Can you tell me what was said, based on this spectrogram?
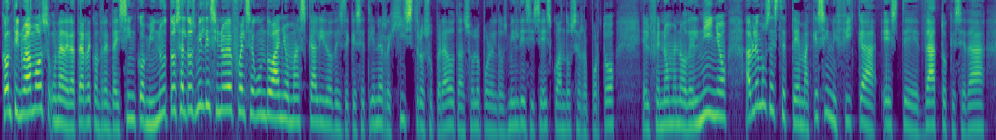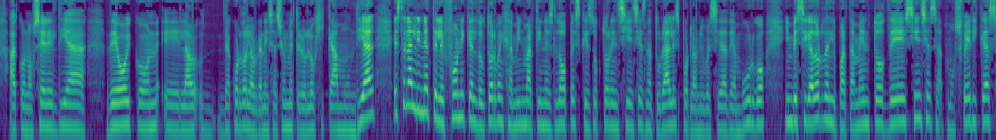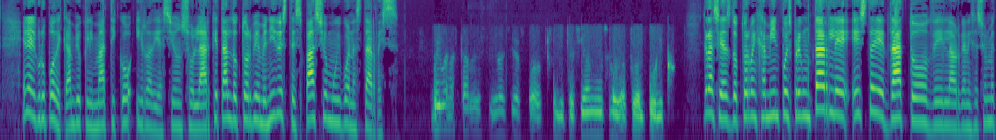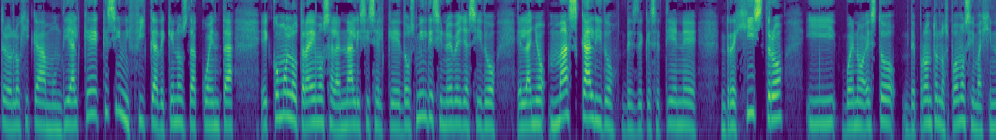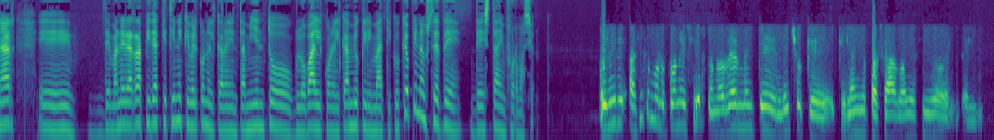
Continuamos, una de la tarde con 35 minutos. El 2019 fue el segundo año más cálido desde que se tiene registro, superado tan solo por el 2016 cuando se reportó el fenómeno del niño. Hablemos de este tema. ¿Qué significa este dato que se da a conocer el día de hoy con, eh, la, de acuerdo a la Organización Meteorológica Mundial? Está en la línea telefónica el doctor Benjamín Martínez López, que es doctor en Ciencias Naturales por la Universidad de Hamburgo, investigador del Departamento de Ciencias Atmosféricas en el grupo de cambio climático y radiación solar. ¿Qué tal, doctor? Bienvenido a este espacio. Muy buenas tardes. Muy buenas tardes y gracias por su invitación y un saludo a todo el público. Gracias, doctor Benjamín. Pues preguntarle este dato de la Organización Meteorológica Mundial, ¿qué, qué significa? ¿De qué nos da cuenta? Eh, ¿Cómo lo traemos al análisis? El que 2019 haya sido el año más cálido desde que se tiene registro y, bueno, esto de pronto nos podemos imaginar. Eh, de manera rápida que tiene que ver con el calentamiento global, con el cambio climático. ¿Qué opina usted de, de esta información? Pues mire, así como lo pone es cierto, ¿no? Realmente el hecho que, que el año pasado haya sido el,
